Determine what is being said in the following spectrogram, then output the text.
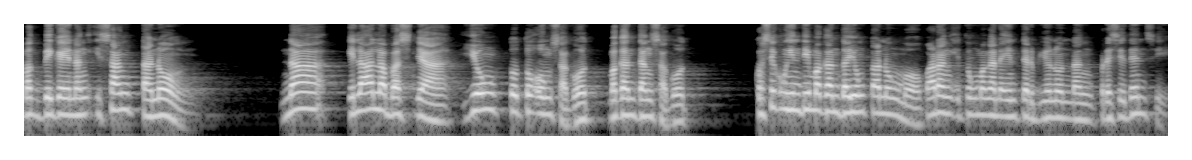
magbigay ng isang tanong na ilalabas niya yung totoong sagot, magandang sagot. Kasi kung hindi maganda yung tanong mo, parang itong mga na-interview nun ng presidency,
